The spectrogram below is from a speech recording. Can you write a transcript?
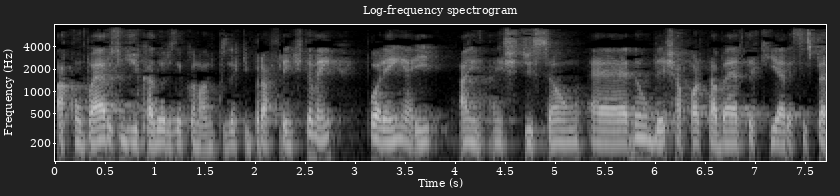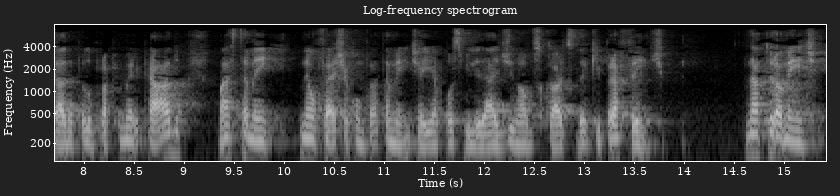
acompanhar os indicadores econômicos daqui para frente também, porém aí a, instituição é, não deixa a porta aberta que era se esperada pelo próprio mercado, mas também não fecha completamente aí a possibilidade de novos cortes daqui para frente. Naturalmente,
